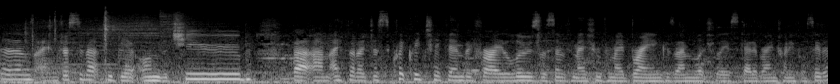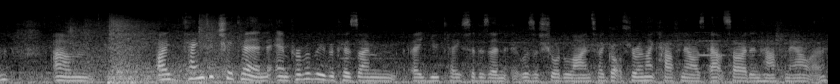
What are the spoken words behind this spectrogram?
I am just about to get on the tube, but um, I thought I'd just quickly check in before I lose this information from my brain because I'm literally a scatterbrain 24-7. Um, I came to check in and probably because I'm a UK citizen, it was a shorter line, so I got through in like half an hour, I was outside in half an hour.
